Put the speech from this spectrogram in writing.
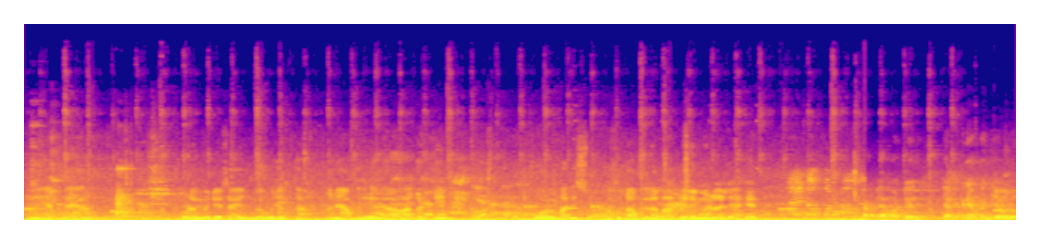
आणि आपल्या कोळंबीची साईज बघू शकता. आणि आपली ही गावाकडची कोळंबाची सुद्धा आपल्याला भाजलेली मिळाली आहेत. आपल्या हॉटेल ज्या ठिकाणी आपण जेवलो.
